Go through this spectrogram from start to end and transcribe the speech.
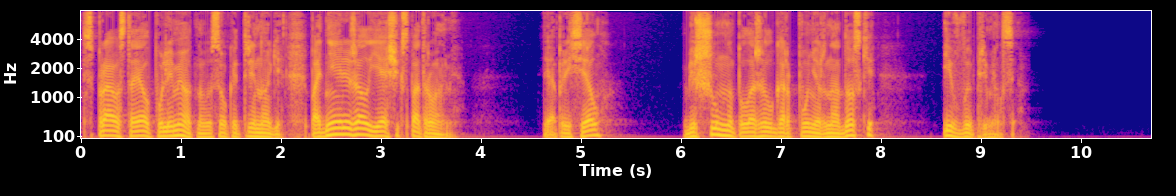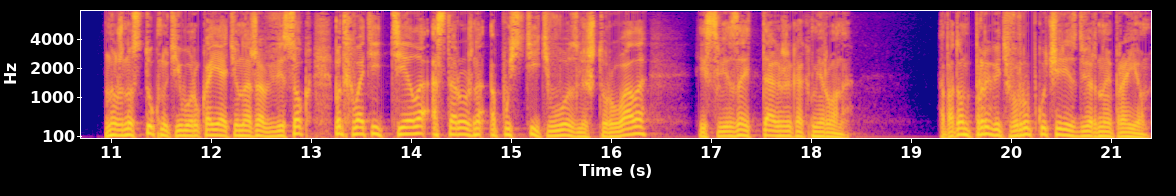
Справа стоял пулемет на высокой треноге. Под ней лежал ящик с патронами. Я присел, бесшумно положил гарпунер на доски и выпрямился. Нужно стукнуть его рукоятью ножа в висок, подхватить тело, осторожно опустить возле штурвала и связать так же, как Мирона. А потом прыгать в рубку через дверной проем.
